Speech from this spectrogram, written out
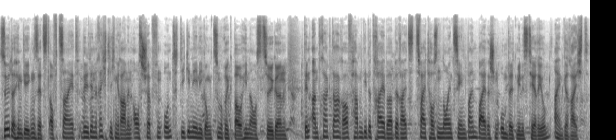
Söder hingegen setzt auf Zeit, will den rechtlichen Rahmen ausschöpfen und die Genehmigung zum Rückbau hinauszögern. Den Antrag darauf haben die Betreiber bereits 2019 beim bayerischen Umweltministerium eingereicht.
